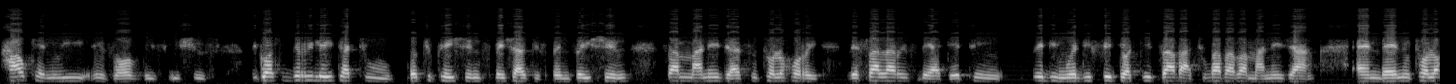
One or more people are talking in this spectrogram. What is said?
how can we resolve these issues? Because they're related to occupation, special dispensation, some managers who told the salaries they are getting tse dingwe di fetwa ke tsa batho ba ba ba managang and then o thola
